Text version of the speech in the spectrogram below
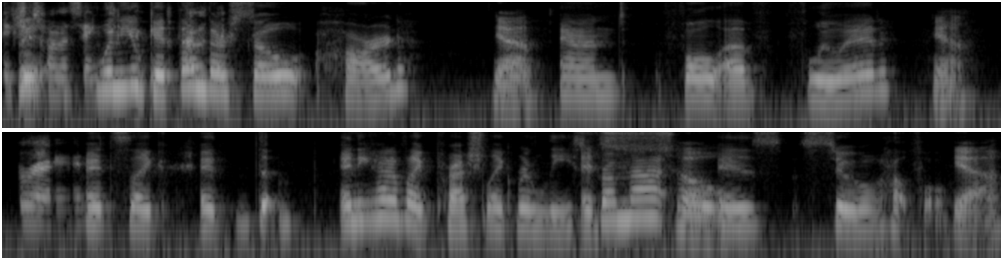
it's They- just one of those things. When you get them, they're like, so hard Yeah. and full of fluid. Yeah. right. It's like it. The, any kind of like pressure, like release It's from that so. is so helpful. yeah.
